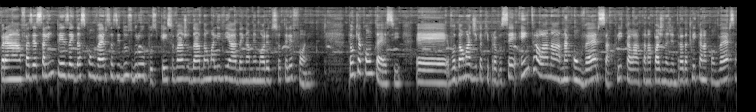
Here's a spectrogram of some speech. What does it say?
Para fazer essa limpeza aí das conversas e dos grupos, porque isso vai ajudar a dar uma aliviada aí na memória do seu telefone. Então, o que acontece? É, vou dar uma dica aqui para você. Entra lá na, na, conversa, clica lá, tá na página de entrada, clica na conversa,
